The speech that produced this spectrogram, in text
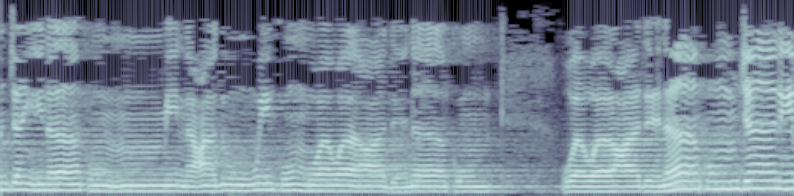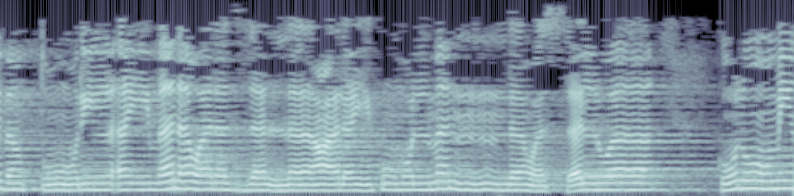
أنجيناكم من عدوكم وواعدناكم وواعدناكم جانب الطور الأيمن ونزلنا عليكم المن والسلوى كُلُوا مِن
